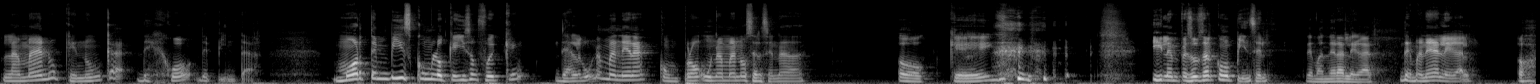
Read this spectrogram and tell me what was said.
La mano que nunca dejó de pintar. Morten Biscum lo que hizo fue que, de alguna manera, compró una mano cercenada. Ok. Y la empezó a usar como pincel. De manera legal. De manera legal. Oh.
